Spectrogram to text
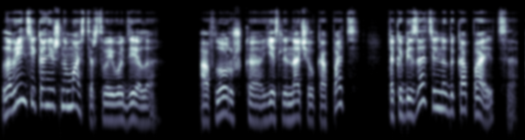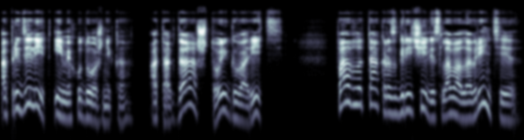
Лаврентий, конечно, мастер своего дела, а Флорушка, если начал копать, так обязательно докопается, определит имя художника, а тогда что и говорить. Павла так разгорячили слова Лаврентия,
